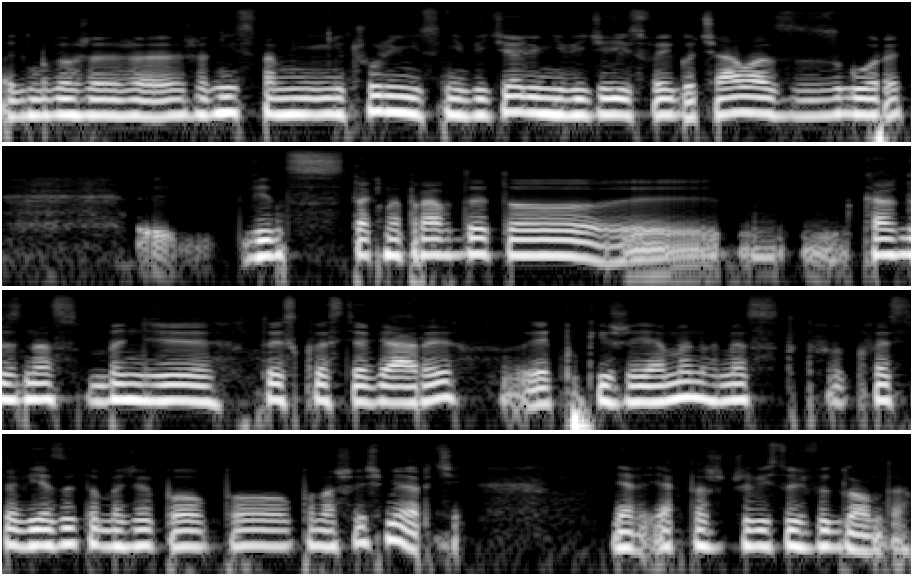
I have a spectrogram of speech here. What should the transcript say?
oni mówią, że, że, że nic tam nie czuli, nic nie widzieli, nie widzieli swojego ciała z, z góry. Y, Więc tak naprawdę to y, każdy z nas będzie, to jest kwestia wiary, y, póki żyjemy, natomiast kwestia wiedzy to będzie po, po, po naszej śmierci. Jak, jak ta rzeczywistość wygląda.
